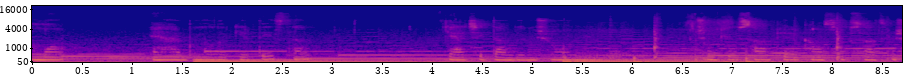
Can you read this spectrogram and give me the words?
Ama eğer bu yola girdiysen gerçekten dönüş olmuyor. Çünkü sen frekans yükseltmiş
